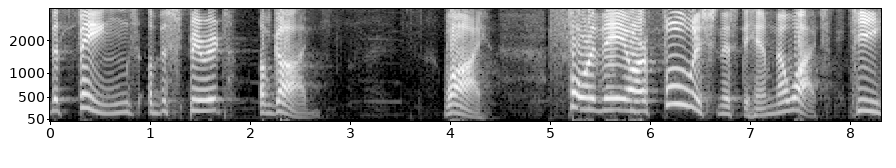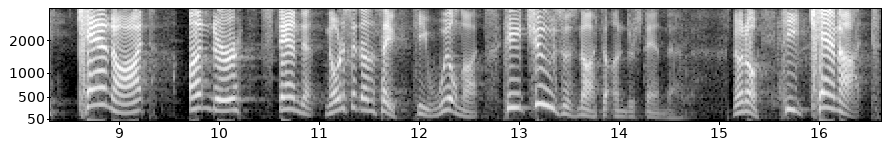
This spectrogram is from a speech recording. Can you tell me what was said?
the things of the Spirit of God. Why? For they are foolishness to him. Now, watch. He cannot understand it. Notice it doesn't say he will not, he chooses not to understand that. No, no, he cannot.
